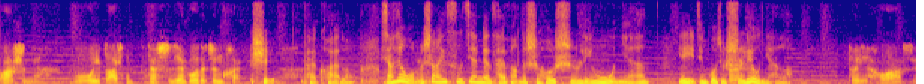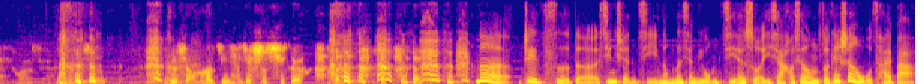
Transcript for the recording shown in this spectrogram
二十年了，五味杂陈，但时间过得真快。是。太快了，想想我们上一次见面采访的时候是零五年，也已经过去十六年了。对呀，哇塞，哇塞，一个小孩今年就十七岁了。那这次的精选集能不能先给我们解锁一下？好像昨天上午才把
